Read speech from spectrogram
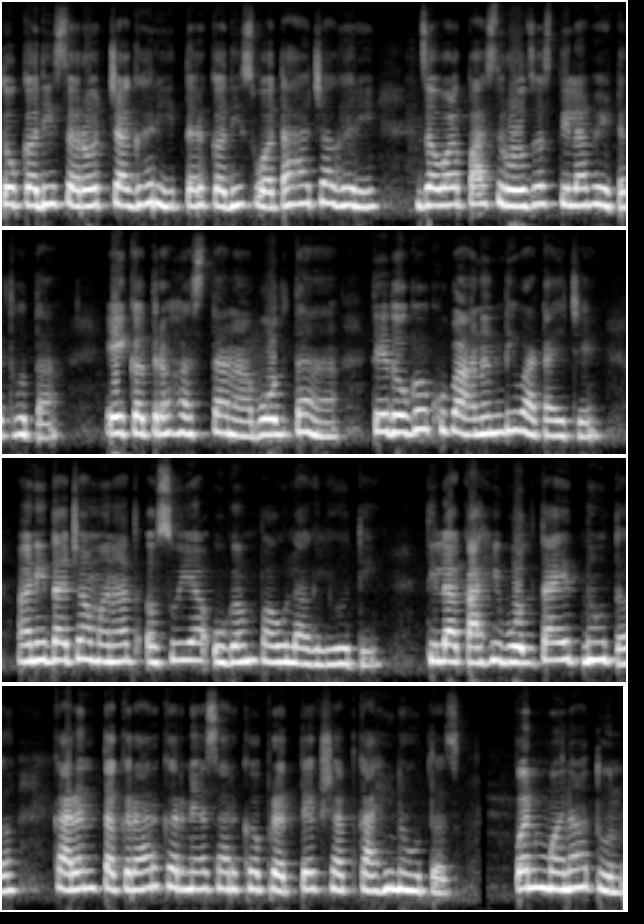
तो कधी सरोजच्या घरी तर कधी स्वतःच्या घरी जवळपास रोजच तिला भेटत होता. एकत्र हसताना बोलताना ते दोघं खूप आनंदी वाटायचे. अनिताच्या मनात असूया उगम पाहू लागली होती. तिला काही बोलता येत नव्हतं कारण तक्रार करण्यासारखं प्रत्यक्षात काही नव्हतंच. पण मनातून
